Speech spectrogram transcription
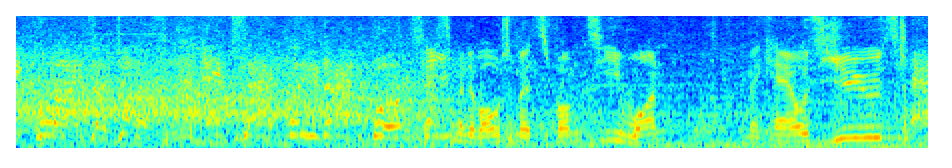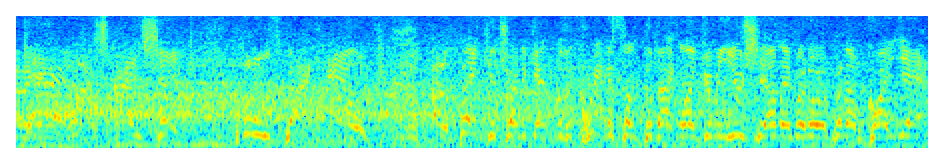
equalizer does exactly that for Testament of ultimates from T1. Mikhail's used, Keria, flash handshake, pulls back Elk. Uh, Baker trying to get with the quickness onto the back line. Yushi unable to open up quite yet.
